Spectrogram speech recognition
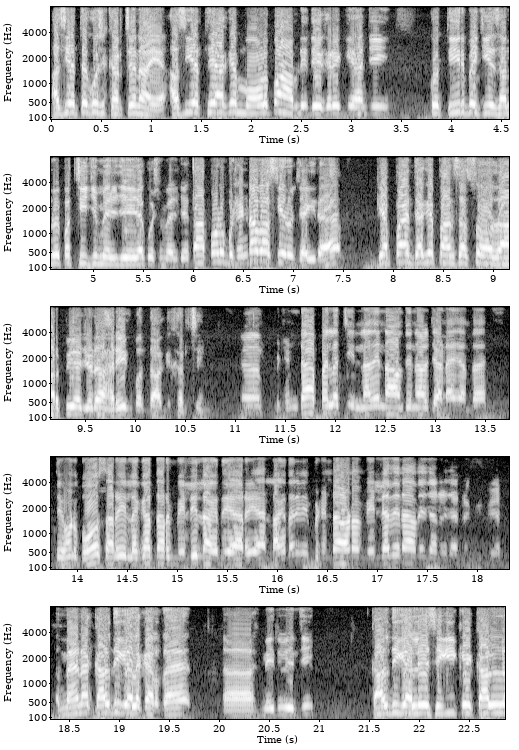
ਅਸੀਂ ਇੱਥੇ ਕੁਝ ਖਰਚਣ ਆਏ। ਆ ਅਸੀਂ ਇੱਥੇ ਆ ਕੇ ਮੌਲ ਭਾਵ ਨਹੀਂ ਦੇਖ ਰਹੇ ਕਿ ਹਾਂਜੀ ਕੋਈ 30 ਰੁਪਏ ਚੀਜ਼ ਸਾਨੂੰ 25 ਚ ਮਿਲ ਜੇ ਜਾਂ ਕੁਝ ਮਿਲ ਜੇ ਤਾਂ ਆਪਾਂ ਨੂੰ ਬਠਿੰਡਾ ਵਾਸੀਆਂ ਨੂੰ ਚਾਹੀਦਾ ਹੈ ਕਿ ਆਪਾਂ ਇੱਥੇ ਆ ਕੇ 5-700 ਹਜ਼ਾਰ ਰੁਪਏ ਜਿਹੜਾ ਹਰੇਕ ਬੰਦਾ ਆ ਕੇ ਖਰਚੇ। ਬਠਿੰਡਾ ਪਹਿਲਾਂ ਝੀਲਾਂ ਦੇ ਨਾਮ ਦੇ ਨਾਲ ਜਾਣਿਆ ਜਾਂਦਾ ਤੇ ਹੁਣ ਬਹੁਤ ਸਾਰੇ ਲਗਾਤਾਰ ਮੇਲੇ ਲੱਗਦੇ ਆ ਰਹੇ ਆ। ਲੱਗਦਾ ਨਹੀਂ ਬਠਿੰਡਾ ਹੁਣ ਮੇਲਿਆਂ ਦੇ ਨਾਮ ਤੇ ਜਾਣਿਆ ਜਾਣ ਲੱਗ ਗਿਆ ਮੈਂ ਨਾ ਕੱਲ ਦੀ ਗੱਲ ਕਰਦਾ ਮੀਤੂ ਵੀਰ ਜੀ। ਕੱਲ ਦੀ ਗੱਲ ਇਹ ਸੀਗੀ ਕਿ ਕੱਲ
